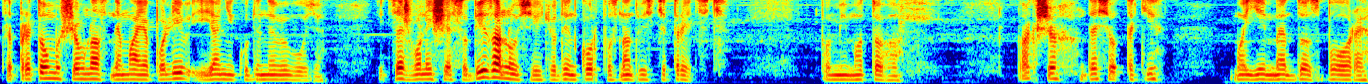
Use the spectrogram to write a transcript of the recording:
Це при тому, що в нас немає полів і я нікуди не вивозю. І це ж вони ще собі заносять один корпус на 230. Помімо того. Так що десь от такі мої медозбори.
